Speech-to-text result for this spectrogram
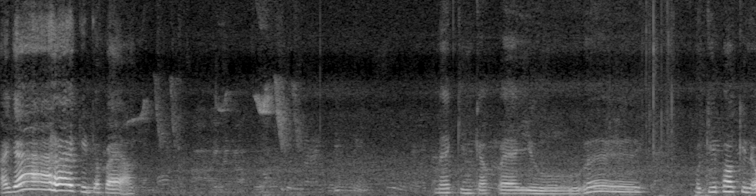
อายากินกาแฟอะ แม่กินกาแฟอยู่เอ้ย เมื่อกี้พ่อกินโอ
